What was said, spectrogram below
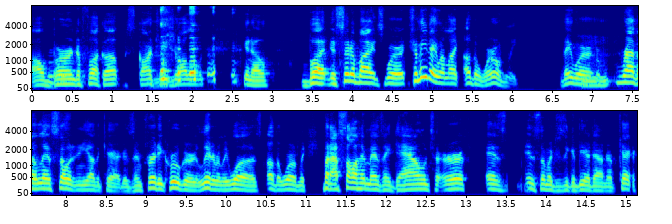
all burned the fuck up, scar tissue all over, you know. But the Cenobites were, to me, they were like otherworldly. They were mm-hmm. rather less so than the other characters. And Freddy Krueger literally was otherworldly, but I saw him as a down to earth, as in so much as he could be a down to earth character,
